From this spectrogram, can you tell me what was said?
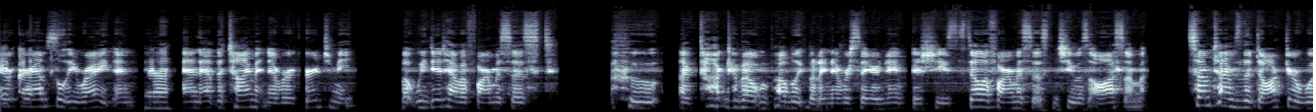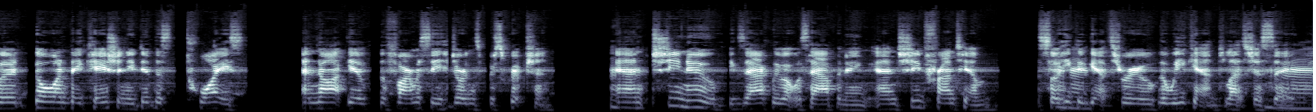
you're, you're absolutely right, and yeah. and at the time it never occurred to me, but we did have a pharmacist who I've talked about in public, but I never say her name because she's still a pharmacist and she was awesome. Sometimes the doctor would go on vacation. He did this twice and not give the pharmacy Jordan's prescription. Mm-hmm. And she knew exactly what was happening and she'd front him so mm-hmm. he could mm-hmm. get through the weekend let's just say mm-hmm.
